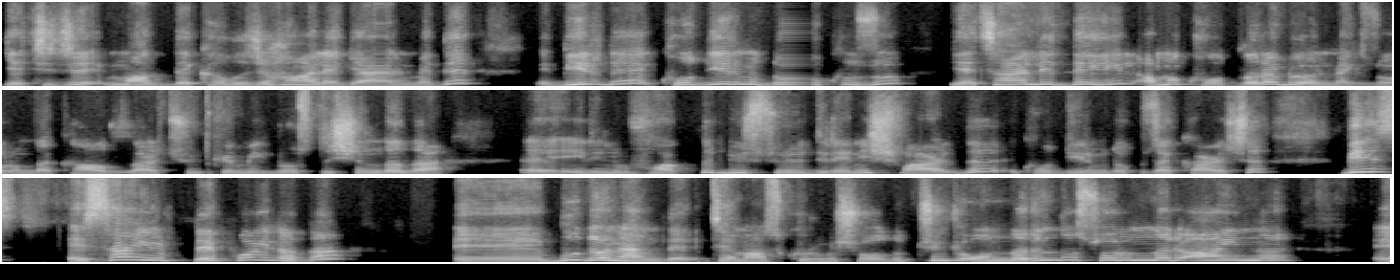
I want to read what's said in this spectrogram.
geçici madde kalıcı hale gelmedi. E, bir de kod 29'u yeterli değil ama kodlara bölmek zorunda kaldılar. Çünkü Migros dışında da e, irili ufaklı bir sürü direniş vardı kod 29'a karşı. Biz Esenyurt depoyla da e, bu dönemde temas kurmuş olduk. Çünkü onların da sorunları aynı e,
